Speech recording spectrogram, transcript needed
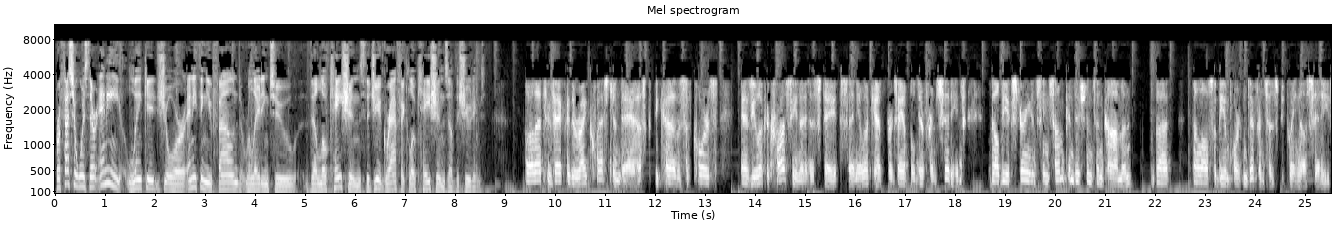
Professor, was there any linkage or anything you found relating to the locations, the geographic locations of the shootings? Well, that's exactly the right question to ask because, of course, as you look across the United States and you look at, for example, different cities, they'll be experiencing some conditions in common, but there'll also be important differences between those cities.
